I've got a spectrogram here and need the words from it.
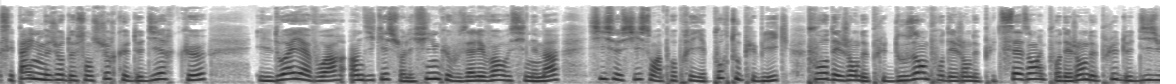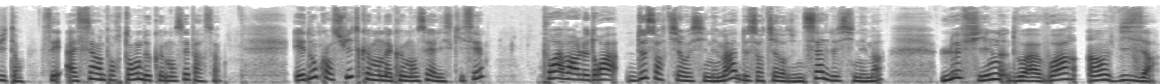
c'est pas une mesure de censure que de dire que il doit y avoir indiqué sur les films que vous allez voir au cinéma si ceux-ci sont appropriés pour tout public, pour des gens de plus de 12 ans, pour des gens de plus de 16 ans et pour des gens de plus de 18 ans. C'est assez important de commencer par ça. Et donc ensuite, comme on a commencé à l'esquisser, pour avoir le droit de sortir au cinéma, de sortir dans une salle de cinéma, le film doit avoir un visa.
